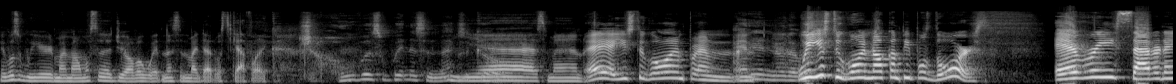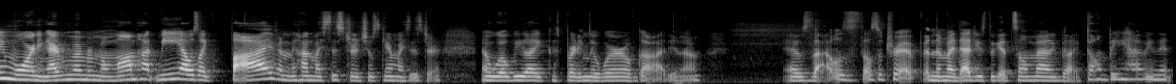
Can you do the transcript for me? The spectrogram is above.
it was weird. My mom was a Jehovah Witness and my dad was Catholic. Jehovah's Witness in Mexico? Yes, man. Hey, I used to go and, and, and didn't know that we was- used to go and knock on people's doors every Saturday morning. I remember my mom had me. I was like five, and I had my sister. And she was carrying my sister, and we'll be like spreading the word of God. You know, it was that was that was a trip. And then my dad used to get so mad. He'd be like, "Don't be having it,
